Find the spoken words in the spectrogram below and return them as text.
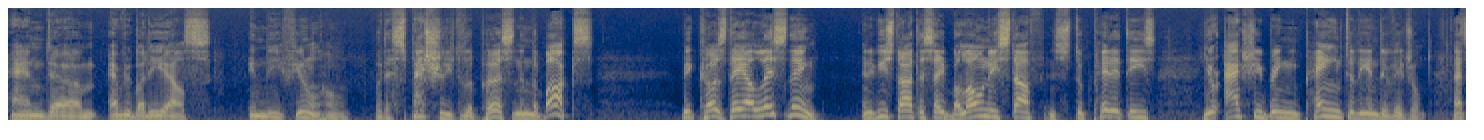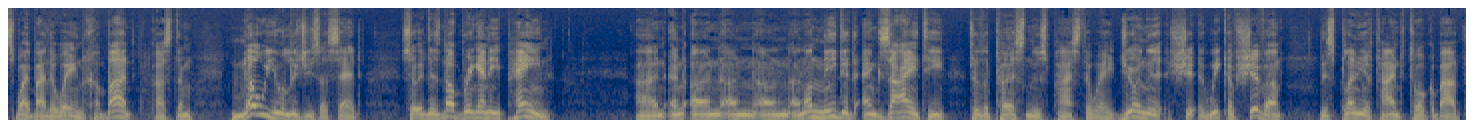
and um, everybody else in the funeral home, but especially to the person in the box because they are listening. And if you start to say baloney stuff and stupidities, you're actually bringing pain to the individual. That's why, by the way, in Chabad custom, no eulogies are said. So it does not bring any pain and an, an, an, an, unneeded anxiety to the person who's passed away. During the week of Shiva, there's plenty of time to talk about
